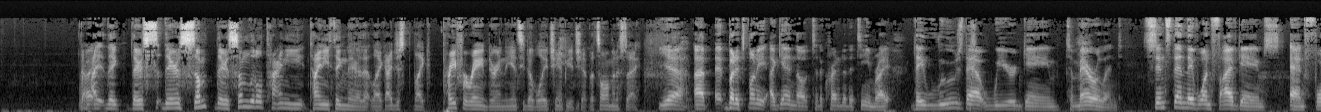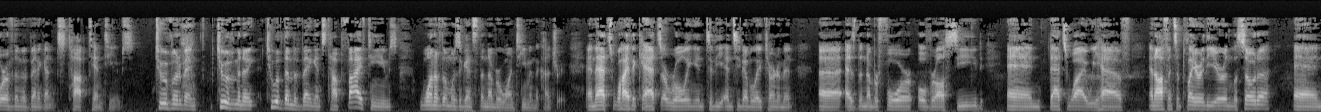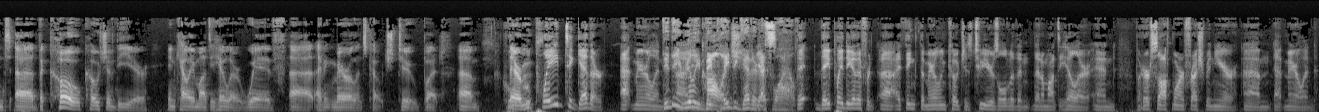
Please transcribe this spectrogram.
Right. I, they, there's there's some there's some little tiny tiny thing there that like I just like pray for rain during the NCAA championship. That's all I'm going to say. Yeah, uh, but it's funny again though. To the credit of the team, right? They lose that weird game to Maryland. Since then, they've won five games, and four of them have been against top ten teams. Two of them have been two of them two of them have been against top five teams. One of them was against the number one team in the country, and that's why the Cats are rolling into the NCAA tournament uh, as the number four overall seed, and that's why we have an offensive player of the year in Lasota and uh, the co-coach of the year in Kelly Amonte Hiller with uh, I think Maryland's coach too, but um, who, who played together at Maryland. Did they uh, really? they played together. Yes. That's wild. They, they played together for. Uh, I think the Maryland coach is two years older than than Amonte Hiller, and but her sophomore and freshman year um, at Maryland,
